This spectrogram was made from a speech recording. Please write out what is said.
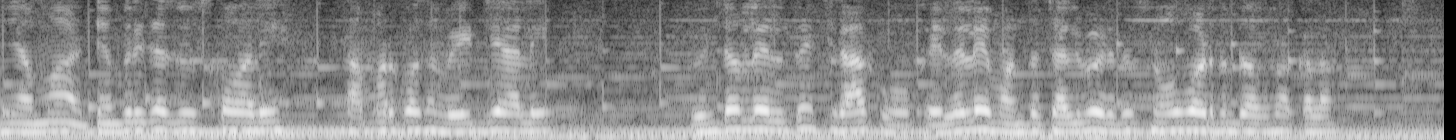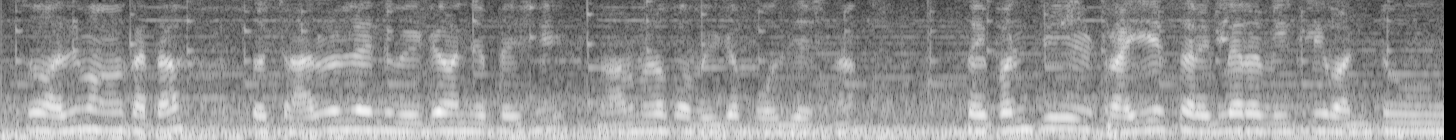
మీ అమ్మ టెంపరేచర్ చూసుకోవాలి సమ్మర్ కోసం వెయిట్ చేయాలి. వింటర్లో వెళ్తే చిరాకు. వెళ్ళలేము అంత చలి పెడితే స్నో పడుతుంటే ఒక పక్కల. సో అది మా కథ. సో చాలా రోజులైంది వీడియో అని చెప్పేసి. నార్మల్గా ఒక వీడియో పోస్ట్ చేసిన. సో ఇప్పటి నుంచి ట్రై చేస్తాను regular weekly one two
